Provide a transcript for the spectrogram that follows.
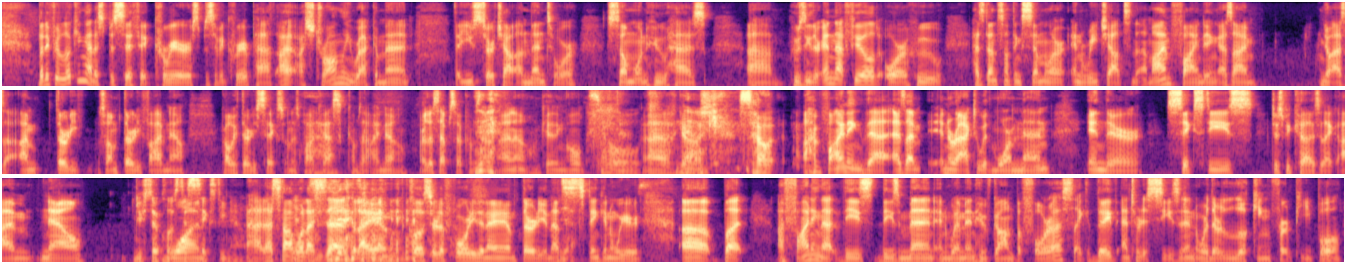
But if you're looking at a specific career, specific career path, I, I strongly recommend that you search out a mentor, someone who has, um, who's either in that field or who has done something similar, and reach out to them. I'm finding as I'm, you know, as I'm 30, so I'm 35 now probably 36 when this podcast comes out. I know, or this episode comes out. I know, I'm getting old. So old. Oh gosh. so I'm finding that as I'm interacting with more men in their 60s, just because like I'm now. You're so close One- to 60 now. Uh, that's not what I said, but I am closer to 40 than I am 30, and that's Yeah. stinking weird. Uh, but I'm finding that these these men and women who've gone before us, like they've entered a season where they're looking for people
